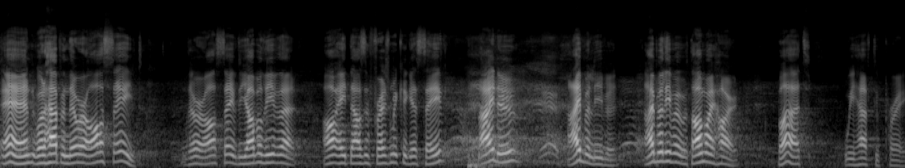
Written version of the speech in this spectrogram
And what happened? They were all saved. They were all saved. Do y'all believe that all 8,000 freshmen could get saved? I do. I believe it. I believe it with all my heart. But we have to pray,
